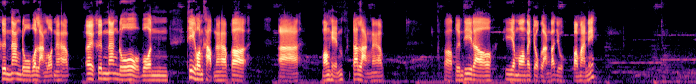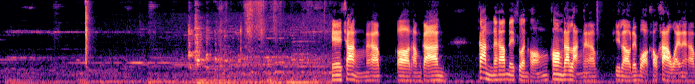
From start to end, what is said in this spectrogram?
ขึ้นนั่งดูบนหลังรถนะครับ เอ้ย ขึ้นนั่งดูบนที่คนขับนะครับ ก็ อ่า มองเห็นด้านหลังนะครับ ก็พื้นที่เราที่จะมองกระจกหลังก็อยู่ประมาณนี้ ช่างนะครับ ก็ทำการกั้นนะครับ ในส่วนของห้องด้านหลังนะครับ ที่เราได้บอกคร่าวๆไว้นะครับ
